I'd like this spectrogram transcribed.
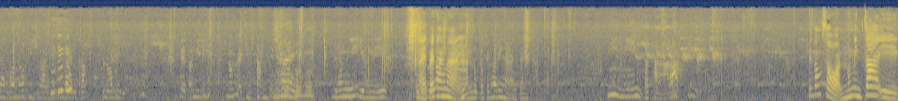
จัดว่าน้องพี่ชายอยู่ที่ได้นะครับเพราะน้องพี่ แต่ตอนนี้น้องอยากกินน้ำเย็นใช่อยู่ทางนี้อยู่ทางนี้ไหนไปทางไหน ลูกเราไปพระวิหารกัน นี่มินคาถาไม่ต้องสอนน้องมินจ้าเอง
